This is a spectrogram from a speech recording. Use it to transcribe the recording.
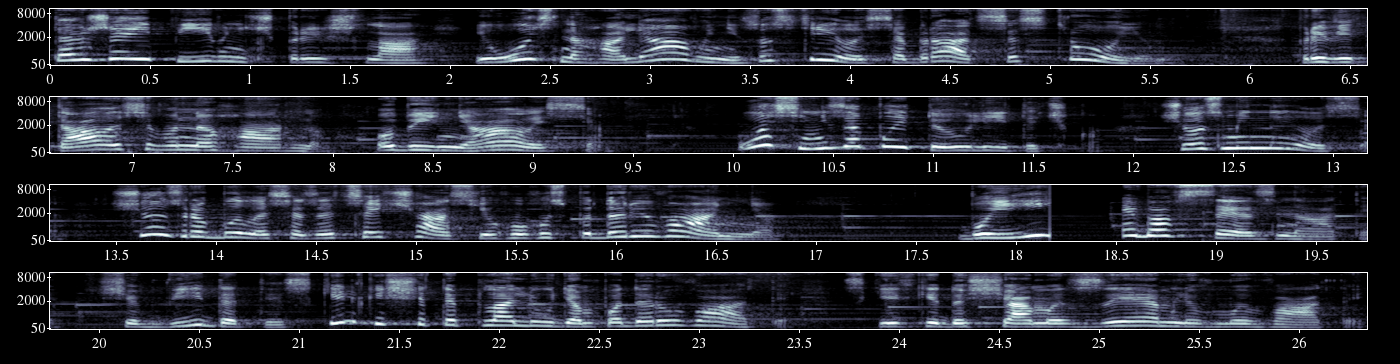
Та вже і північ прийшла, і ось на галявині зустрілися брат з сестрою. Привіталися вони гарно, обійнялися. Осінь і запитує у літочка, що змінилося, що зробилося за цей час його господарювання. Бо їй треба все знати, щоб віддати, скільки ще тепла людям подарувати, скільки дощами землю вмивати,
